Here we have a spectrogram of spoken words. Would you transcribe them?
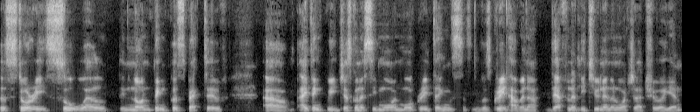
her story so well, the non-pink perspective um, I think we're just going to see more and more great things. It was great having her. Definitely tune in and watch that show again.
